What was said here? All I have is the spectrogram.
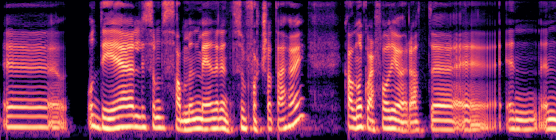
Eh, og det liksom sammen med en rente som fortsatt er høy, kan nok i hvert fall gjøre at eh, en, en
